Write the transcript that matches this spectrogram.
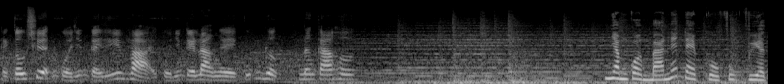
cái câu chuyện của những cái vải của những cái làng nghề cũng được nâng cao hơn nhằm quảng bá nét đẹp cổ phục Việt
